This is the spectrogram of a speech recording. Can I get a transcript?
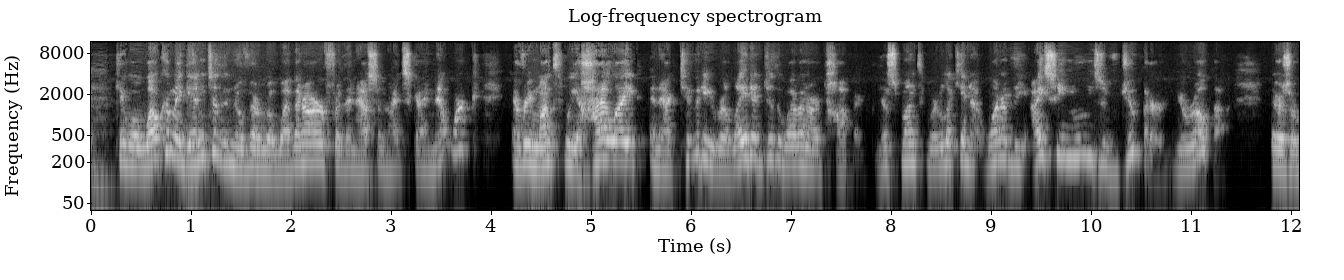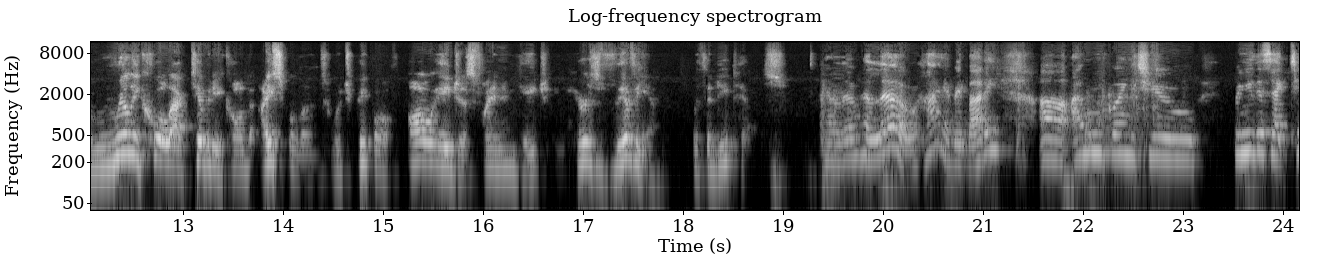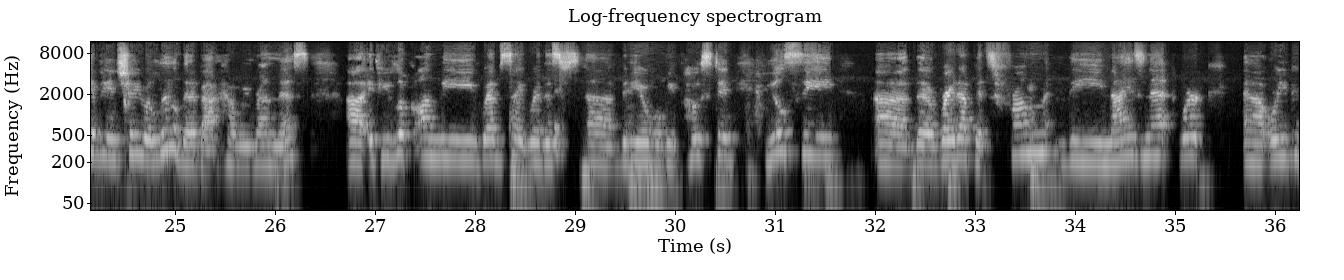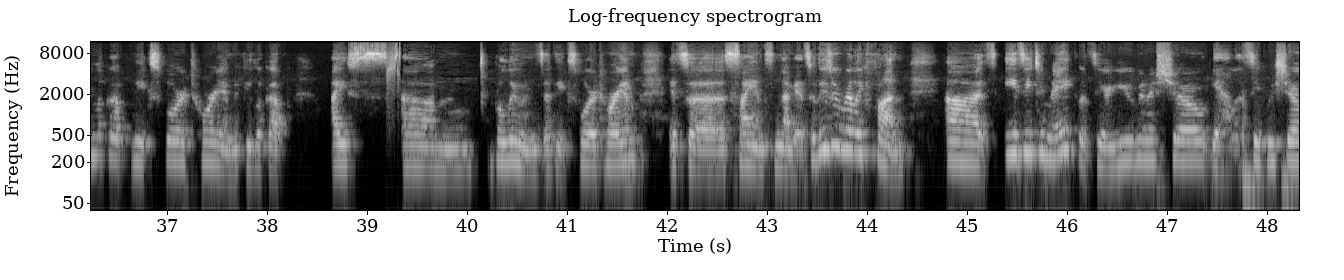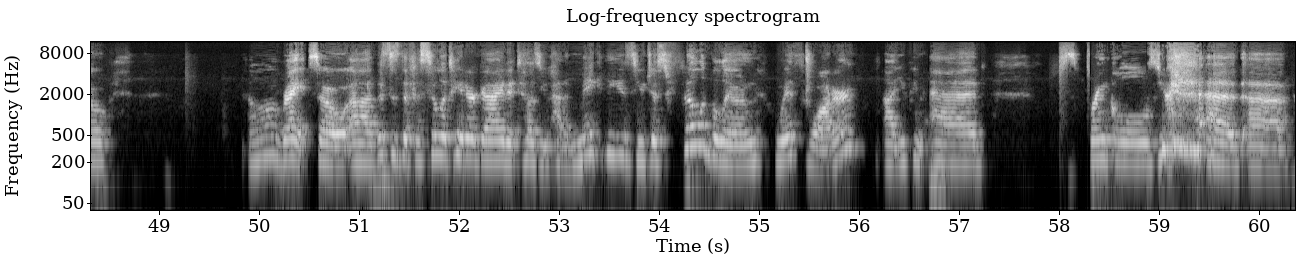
Okay, well, welcome again to the November webinar for the NASA Night Sky Network. Every month we highlight an activity related to the webinar topic. This month we're looking at one of the icy moons of Jupiter, Europa. There's a really cool activity called ice balloons, which people of all ages find engaging. Here's Vivian with the details. Hello, hello. Hi, everybody. Uh, I'm going to bring you this activity and show you a little bit about how we run this. Uh, if you look on the website where this uh, video will be posted, you'll see uh, the write-up. It's from the NISE network, uh, or you can look up the Exploratorium if you look up ice um, balloons at the Exploratorium. It's a science nugget. So these are really fun. Uh, it's easy to make. Let's see, are you gonna show? Yeah, let's see if we show all right, so uh, this is the facilitator guide. It tells you how to make these. You just fill a balloon with water uh, you can add sprinkles, you can add uh,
